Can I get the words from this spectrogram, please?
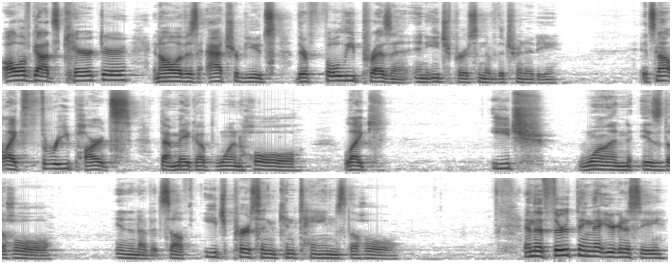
All of God's character and all of his attributes, they're fully present in each person of the Trinity. It's not like three parts that make up one whole, like each one is the whole in and of itself. Each person contains the whole. And the third thing that you're going to see,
